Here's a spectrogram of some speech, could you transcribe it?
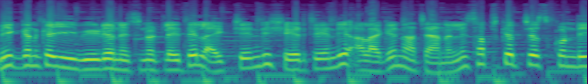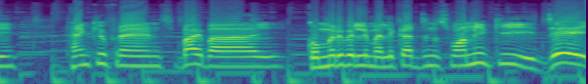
మీకు గనక ఈ వీడియో నచ్చినట్లయితే లైక్ చేయండి షేర్ చేయండి అలాగే నా ఛానల్ని సబ్స్క్రైబ్ చేసుకోండి. Thank you friends bye bye Kommarivelli Mallikarjuna స్వామికి జై.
